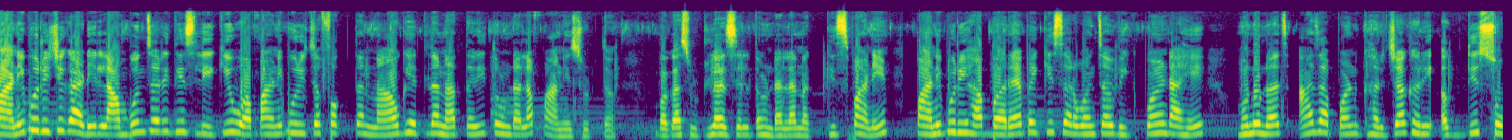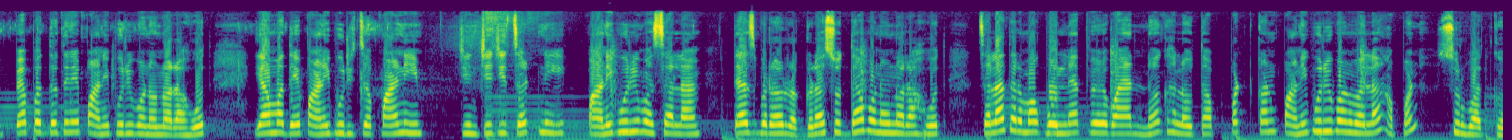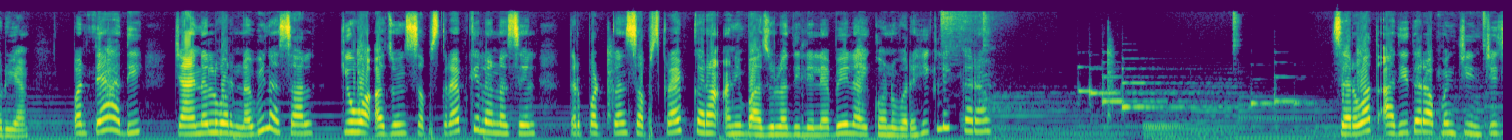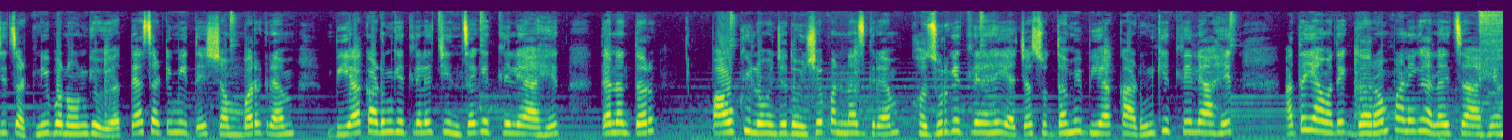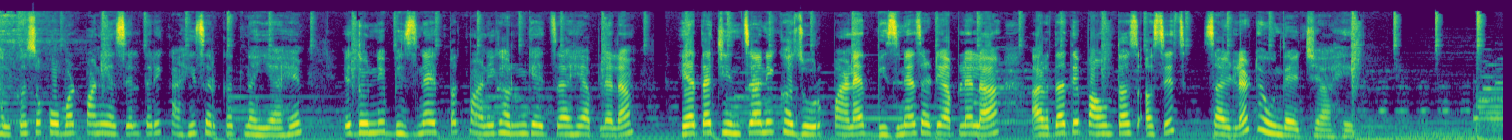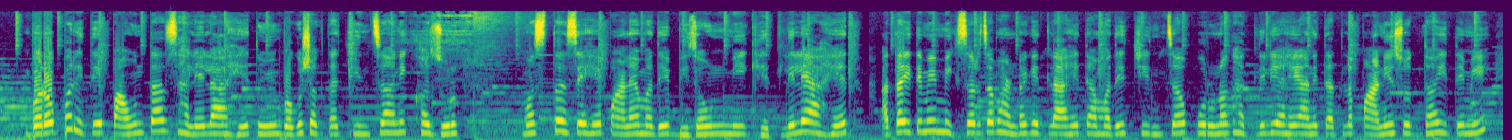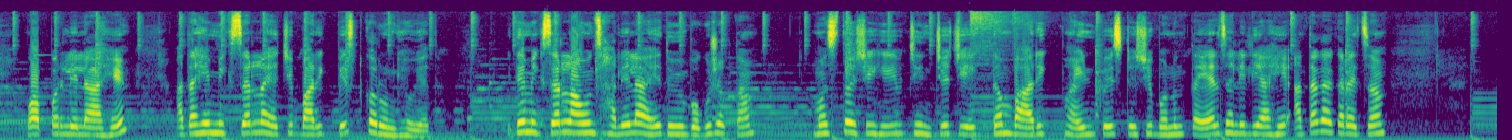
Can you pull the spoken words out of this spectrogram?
पाणीपुरीची गाडी लांबून जरी दिसली किंवा पाणीपुरीचं फक्त नाव घेतलं ना तरी तोंडाला पाणी सुटतं. बघा सुटलं असेल तोंडाला नक्कीच पाणी. पाणीपुरी हा बऱ्यापैकी सर्वांचा वीक पॉईंट आहे. म्हणूनच आज आपण घरच्या घरी अगदी सोप्या पद्धतीने पाणीपुरी बनवणार आहोत. यामध्ये पाणीपुरीचं पाणी चिंचेची चटणी पाणीपुरी मसाला त्याचबरोबर रगडासुद्धा बनवणार आहोत. चला तर मग बोलण्यात वेळ वाया न घालवता पटकन पाणीपुरी बनवायला आपण सुरुवात करूया. पण त्याआधी चॅनलवर नवीन असाल किंवा अजून सबस्क्राईब केलं नसेल तर पटकन सबस्क्राईब करा आणि बाजूला दिलेल्या बेल आयकॉनवरही क्लिक करा. सर्वात आधी तर आपण चिंचेची चटणी बनवून घेऊया. त्यासाठी मी इथे शंभर ग्रॅम बिया काढून घेतलेले चिंच घेतलेले आहेत. त्यानंतर पाव किलो म्हणजे दोनशे पन्नास ग्रॅम खजूर घेतलेले आहे. याच्या सुद्धा मी बिया काढून घेतलेल्या आहेत. आता यामध्ये गरम पाणी घालायचं आहे. हलकंसं कोमट पाणी असेल तरी काहीच हरकत नाही आहे. हे दोन्ही भिजण्या इतपत पाणी घालून घ्यायचं आहे आपल्याला. हे आता चिंच आणि खजूर पाण्यात भिजण्यासाठी आपल्याला अर्धा ते पाऊण तास असेच साईडला ठेवून द्यायचे आहेत. बरोबर इथे पाऊण तास झालेला आहे. तुम्ही बघू शकता चिंच आणि खजूर मस्त असे हे पाण्यामध्ये भिजवून मी घेतलेले आहेत. आता इथे मी मिक्सरचं भांडं घेतलं आहे त्यामध्ये चिंच पूर्ण घातलेली आहे आणि त्यातलं पाणीसुद्धा इथे मी वापरलेलं आहे. आता हे मिक्सरला याची बारीक पेस्ट करून घेऊयात. इथे मिक्सर लावून झालेलं आहे तुम्ही बघू शकता. मस्त अशी ही चिंचेची एकदम बारीक फाईन पेस्ट अशी बनून तयार झालेली आहे. आता काय करायचं?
